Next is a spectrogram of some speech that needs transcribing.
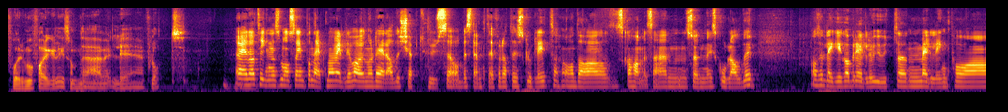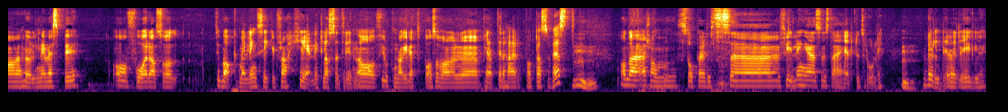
form og farge, liksom. Det er veldig flott. En av tingene som også imponerte meg veldig, var jo når dere hadde kjøpt huset og bestemt dere for at dere skulle hit, og da skal ha med seg en sønn i skolealder. Og så legger Gabrielle ut en melding på Hølen i Vestby, og får altså tilbakemelding sikkert fra hele klassetrinnet, og 14 dager etterpå så var eh, Peter her på klassefest. Og det er sånn ståpels-feeling. Jeg syns det er helt utrolig. Veldig, veldig hyggelig.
